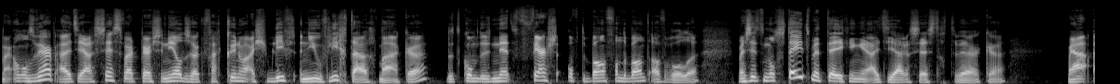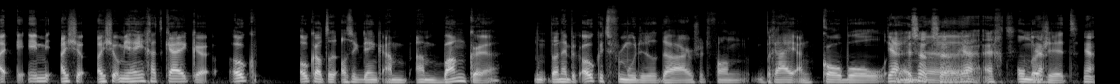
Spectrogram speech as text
Maar een ontwerp uit de jaren 60, waar het personeel dus ook vraagt: kunnen we alsjeblieft een nieuw vliegtuig maken? Dat komt dus net vers op de band van de band afrollen. Maar zitten nog steeds met tekeningen uit de jaren 60 te werken. Maar ja, in- als je, als je om je heen gaat kijken, ook, ook altijd als ik denk aan, aan banken. Dan, heb ik ook het vermoeden dat daar een soort van brei aan kobol Ja, en, is ook zo. eh, Ja, echt. onder Ja. zit. ja.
